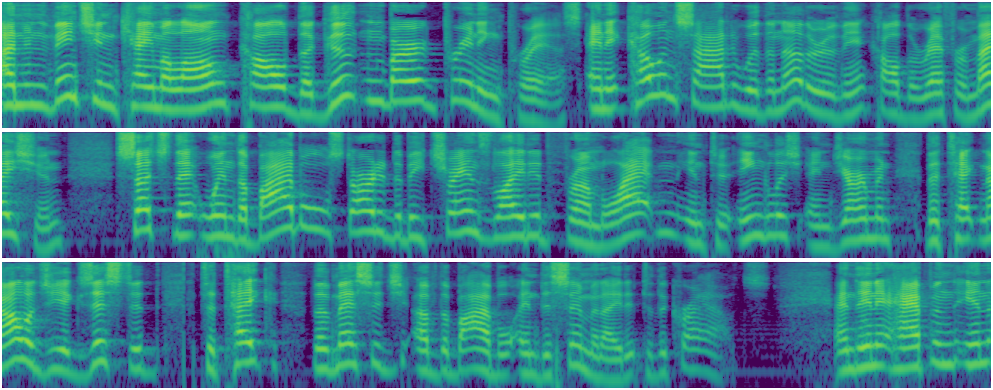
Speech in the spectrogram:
An invention came along called the Gutenberg printing press, and it coincided with another event called the Reformation such that when the Bible started to be translated from Latin into English and German, the technology existed to take the message of the Bible and disseminate it to the crowds. And then it happened in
